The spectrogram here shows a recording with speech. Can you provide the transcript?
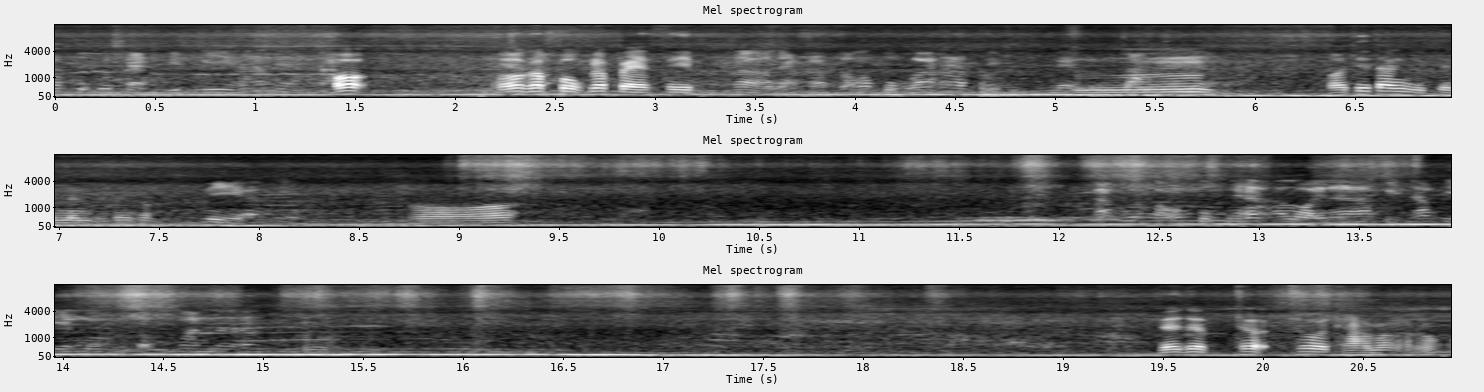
กระปุกละแปดสิบมีฮะเนี่ยอ๋อ อ๋อกระปุกละแปดสิบอ่าเนี่ยครับสองกระปุกละห้าสิบเนี่ยอืสั่งมอ๋อที่ตั้งอยู่เป็นนั้นใช่ไหมครับนี่ครับอ๋อน้ำสองกระปุกเนี่ยอร่อยนะปิดน้ำเองมันสองมันนะฮะเดี๋ยวจะโทรโทษถามมาครับ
